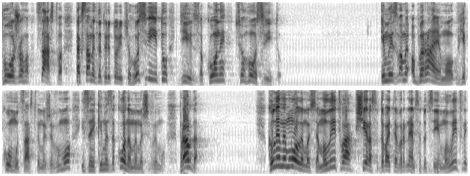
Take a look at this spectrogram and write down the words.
Божого царства. Так само, як на території цього світу діють закони цього світу. І ми з вами обираємо, в якому царстві ми живемо і за якими законами ми живемо. Правда? Коли ми молимося, молитва, ще раз давайте вернемося до цієї молитви.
